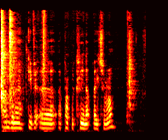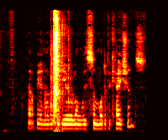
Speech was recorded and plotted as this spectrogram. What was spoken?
I'm going to give it a, a proper clean up later on. That'll be another video along with some modifications.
